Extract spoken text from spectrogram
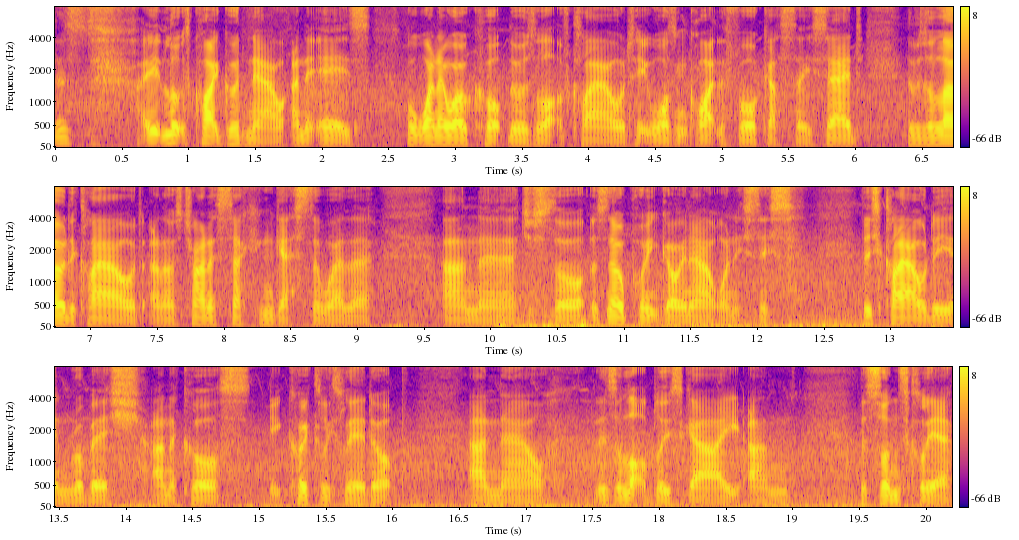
it looks quite good now, and it is. But when I woke up, there was a lot of cloud. It wasn't quite the forecast they said. There was a load of cloud, and I was trying to second guess the weather, and uh, just thought there's no point going out when it's this this cloudy and rubbish. And of course, it quickly cleared up, and now there's a lot of blue sky and the sun's clear,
